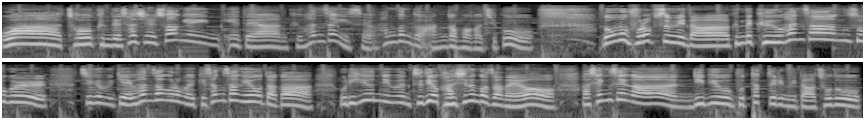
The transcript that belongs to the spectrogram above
와, 저 근데 사실 수학여행에 대한 그 환상이 있어요. 한 번도 안 가봐가지고. 너무 부럽습니다. 근데 그 환상 속을 지금 이렇게 환상으로만 이렇게 상상해오다가 우리 희우님은 드디어 가시는 거잖아요. 아, 생생한 리뷰 부탁드립니다. 저도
